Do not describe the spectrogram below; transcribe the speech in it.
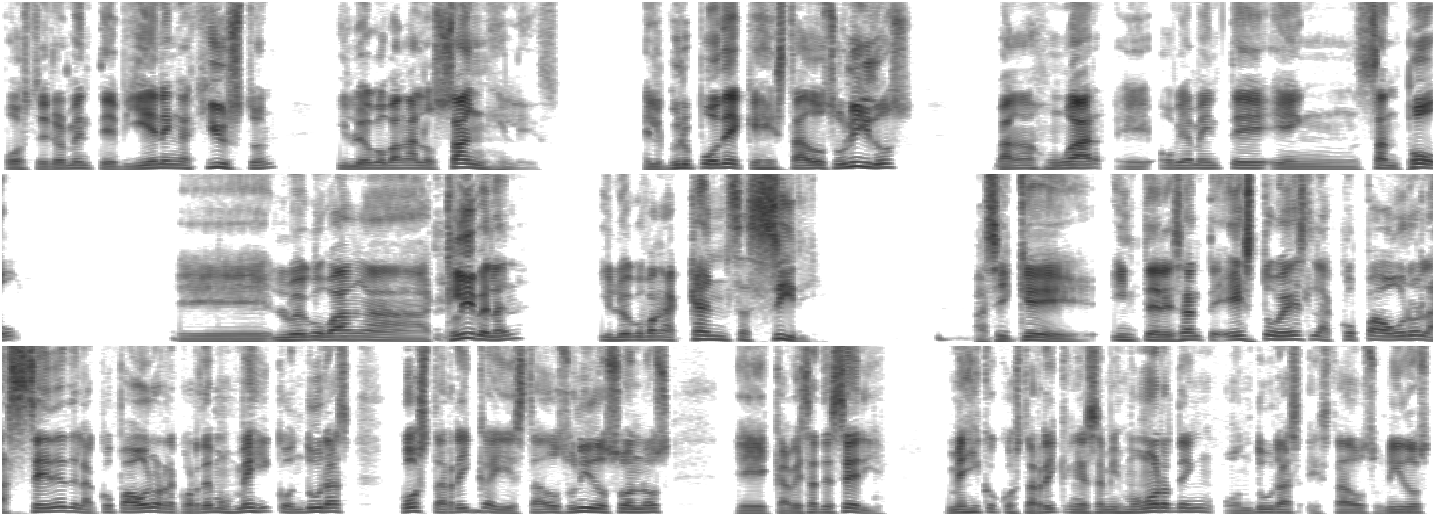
Posteriormente vienen a Houston y luego van a Los Ángeles. El grupo D, que es Estados Unidos, van a jugar eh, obviamente en St. Paul. Eh, luego van a Cleveland y luego van a Kansas City. Así que interesante. Esto es la Copa Oro, la sede de la Copa Oro. Recordemos, México, Honduras, Costa Rica y Estados Unidos son los eh, cabezas de serie. México, Costa Rica en ese mismo orden, Honduras, Estados Unidos.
